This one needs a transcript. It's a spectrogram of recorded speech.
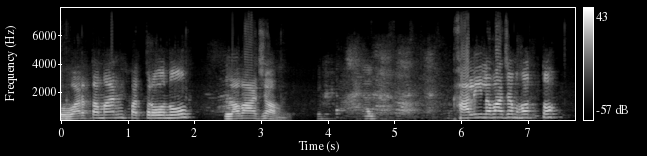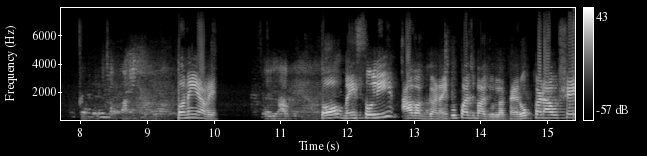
વર્તમાન પત્રોનું લવાજમ. ખાલી લવાજમ હોત તો તો નહીં આવે તો મહેસૂલી આવક ગણાય ઉપજ બાજુ લખાય રોકડ આવશે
